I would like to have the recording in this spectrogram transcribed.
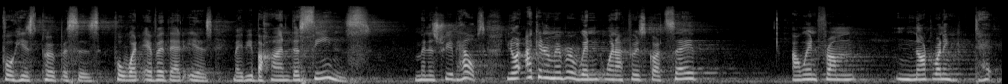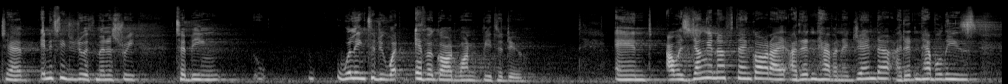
for His purposes, for whatever that is? Maybe behind the scenes, ministry of helps. You know what? I can remember when, when I first got saved, I went from not wanting to, to have anything to do with ministry to being willing to do whatever God wanted me to do. And I was young enough, thank God, I, I, didn't have an agenda. I didn't have all these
